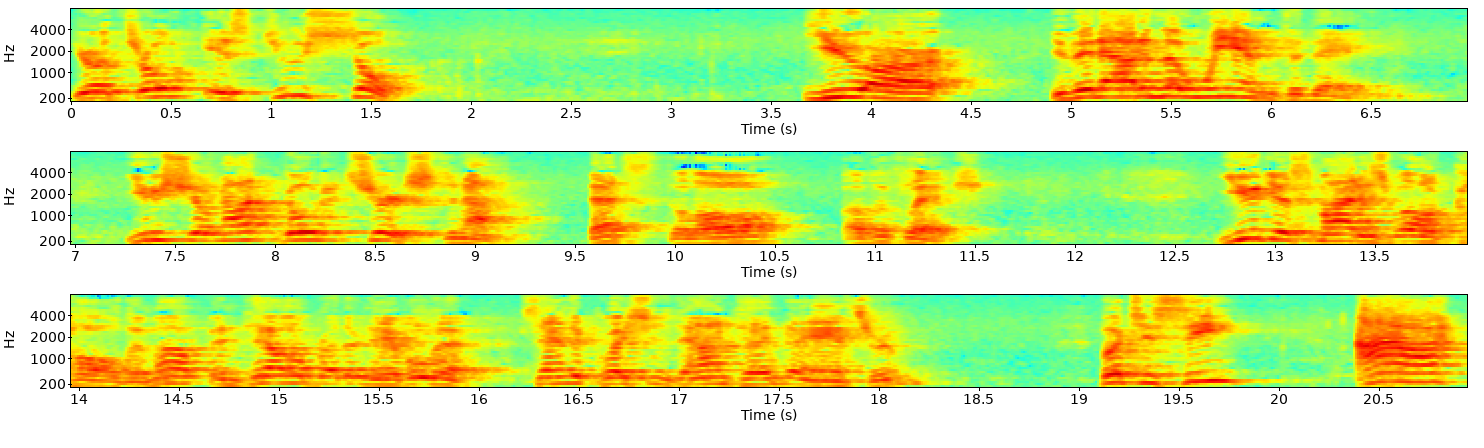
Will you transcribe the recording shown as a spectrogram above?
Your throat is too sore. You are, you've been out in the wind today. You shall not go to church tonight. That's the law of the flesh. You just might as well call them up and tell Brother Neville to send the questions down, tell him to answer them. But you see, I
